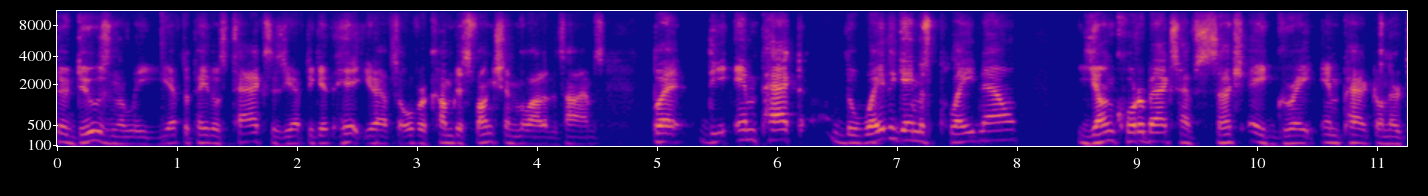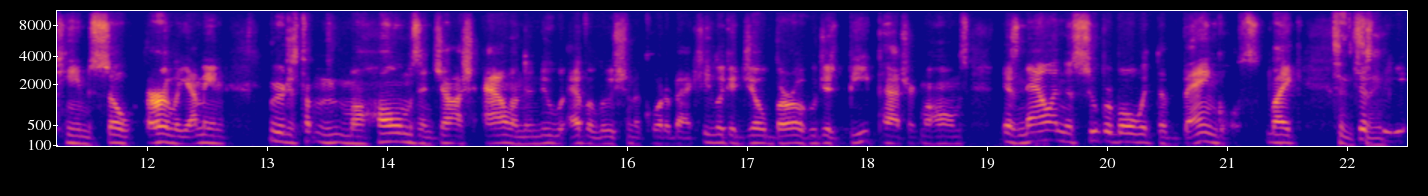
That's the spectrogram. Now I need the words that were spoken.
their dues in the league. You have to pay those taxes. You have to get hit. You have to overcome dysfunction a lot of the times. But the impact, the way the game is played now, young quarterbacks have such a great impact on their teams so early. I mean, we were just talking Mahomes and Josh Allen, the new evolution of quarterbacks. You look at Joe Burrow, who just beat Patrick Mahomes, is now in the Super Bowl with the Bengals. Like, just the,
